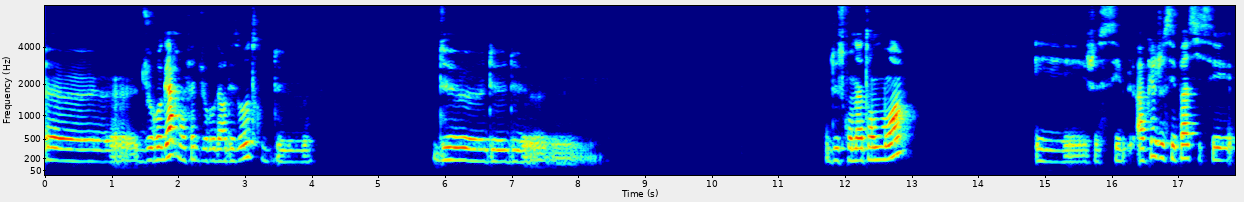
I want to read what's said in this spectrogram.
euh, du regard en fait du regard des autres de de de de, de ce qu'on attend de moi. Et je sais après je sais pas si c'est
